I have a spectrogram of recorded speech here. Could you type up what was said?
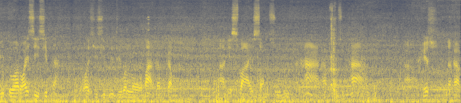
มีตัว 140 นะ 140 นี่ถือว่าหล่อมากครับกับ SY 205 ครับ 205 H นะครับ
